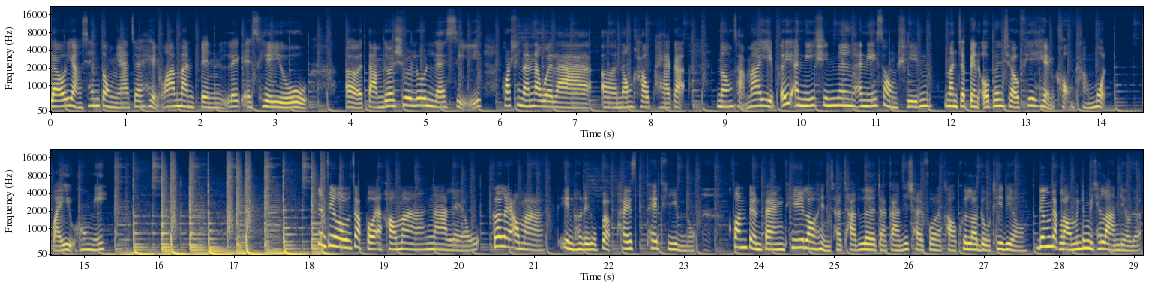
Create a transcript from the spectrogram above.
แล้วอย่างเช่นตรงนี้จะเห็นว่ามันเป็นเลข SKU ตามด้วยชื่อรุ่นและสี เพราะฉะนั้นเวลาน้องเขาแพ็คอะน้องสามารถหยิบ เอ้ย อันนี้ชิ้นหนึ่ง อันนี้ 2 ชิ้น มันจะเป็น Open Shelf ที่เห็นของทั้งหมด ไว้อยู่ห้องนี้ ริงๆเรารู้จักโปรแอคเคาท์มานานแล้ว ก็เลยเอามาอินโทรดิวแบบให้ให้ทีมเนอะความเปลี่ยนแปลงที่เราเห็นชัดๆ เลยจากการที่ใช้โฟล์แอคเคาท์คือเราดูที่เดียวเนื่องจากเราไม่ได้มีแค่ร้านเดียวเลย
